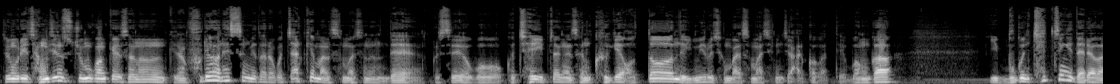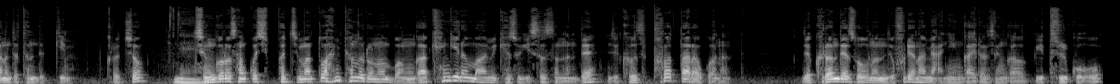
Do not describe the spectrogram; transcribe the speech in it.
지금 우리 장진수 주무관께서는 그냥 후련했습니다라고 짧게 말씀하셨는데 글쎄요, 뭐 그 제 입장에서는 그게 어떤 의미로 지금 말씀하시는지 알 것 같아요. 뭔가 이 묵은 채증이 내려가는 듯한 느낌. 그렇죠? 네. 증거로 삼고 싶었지만 또 한편으로는 뭔가 캥기는 마음이 계속 있었었는데 이제 그것을 풀었다라고 하는 이제 그런 데서 오는 후련함이 아닌가 이런 생각이 들고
